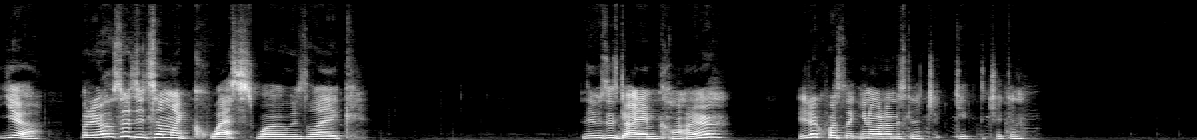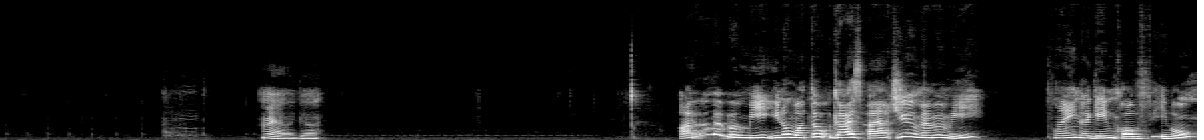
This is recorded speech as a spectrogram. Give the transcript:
Yeah, but I also did some like quests where it was like there was this guy named Connor. I did a quest like you know what? I'm just gonna ch- kick the chicken. There we go. I remember me. You know what though, guys? I actually remember me playing a game called Fable.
